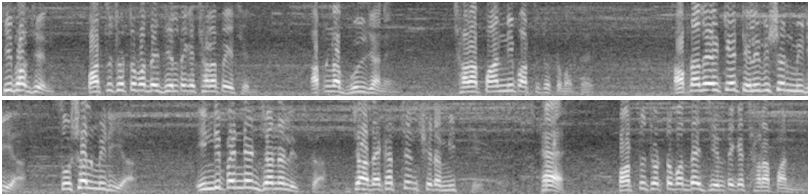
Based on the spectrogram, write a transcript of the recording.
কি ভাবছেন? পার্থ চট্টোপাধ্যায় জেল থেকে ছাড়া পেয়েছেন। আপনারা ভুল জানেন। ছাড়া পাননি পার্থ চট্টোপাধ্যায়। আপনাদেরকে television media, social media, independent জার্নালিস্টরা যা দেখাচ্ছেন সেটা মিথ্যে। হ্যাঁ পার্থ চট্টোপাধ্যায় জেল থেকে ছাড়া পাননি।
